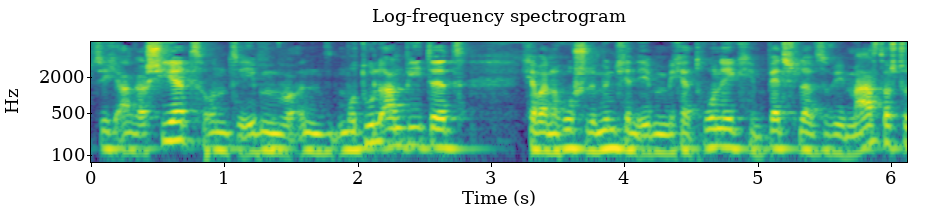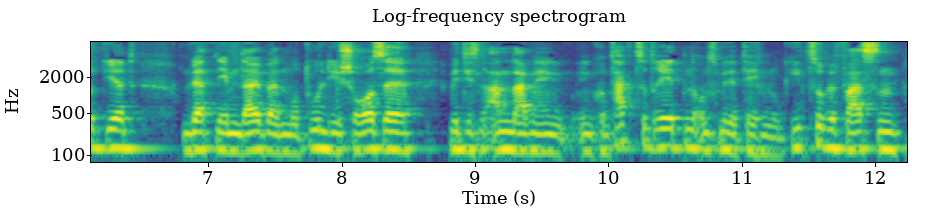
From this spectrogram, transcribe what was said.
sich engagiert und eben ein Modul anbietet. Ich habe an der Hochschule München eben Mechatronik im Bachelor sowie im Master studiert und wir hatten eben da über ein Modul die Chance, mit diesen Anlagen in, in Kontakt zu treten, uns mit der Technologie zu befassen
